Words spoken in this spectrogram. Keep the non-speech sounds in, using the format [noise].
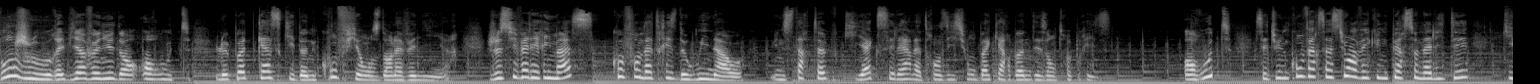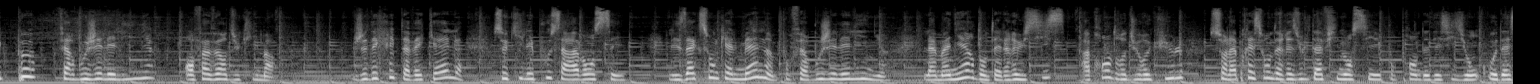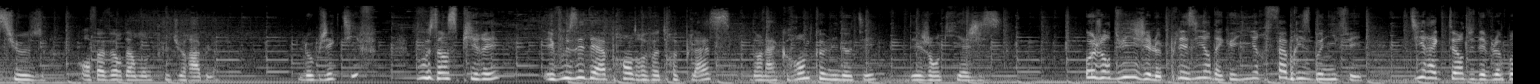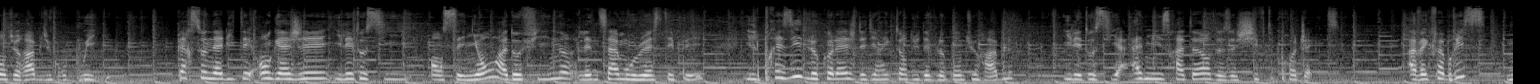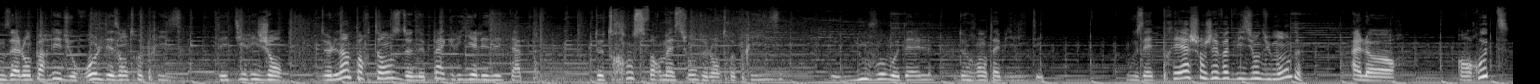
Bonjour et bienvenue dans En route, le podcast qui donne confiance dans l'avenir. Je suis Valérie Mass, cofondatrice de WeNow, une start-up qui accélère la transition bas carbone des entreprises. En route, c'est une conversation avec une personnalité qui peut faire bouger les lignes en faveur du climat. Je décrypte avec elle ce qui les pousse à avancer, les actions qu'elles mènent pour faire bouger les lignes, la manière dont elles réussissent à prendre du recul sur la pression des résultats financiers pour prendre des décisions audacieuses en faveur d'un monde plus durable. L'objectif Vous inspirer et vous aider à prendre votre place dans la grande communauté des gens qui agissent. Aujourd'hui, j'ai le plaisir d'accueillir Fabrice Bonifay, directeur du développement durable du groupe Bouygues. Personnalité engagée, il est aussi enseignant à Dauphine, l'ENSAM ou l'ESTP. Il préside le collège des directeurs du développement durable. Il est aussi administrateur de The Shift Project. Avec Fabrice, nous allons parler du rôle des entreprises, des dirigeants, de l'importance de ne pas griller les étapes, de transformation de l'entreprise, de nouveaux modèles de rentabilité. Vous êtes prêt à changer votre vision du monde? Alors, en route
